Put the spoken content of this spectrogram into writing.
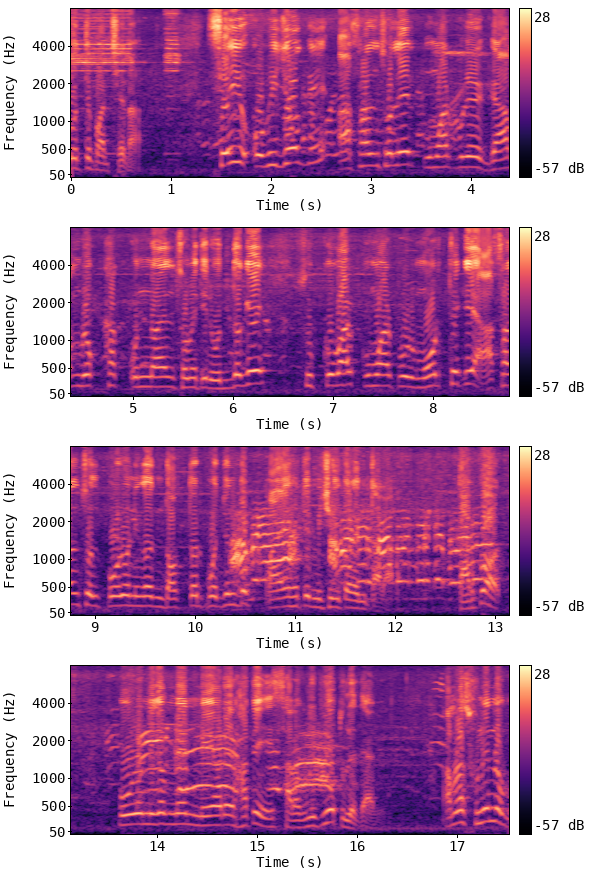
করতে পারছে না। সেই অভিযোগে আসানসোলের কুমারপুরের গ্রাম রক্ষা উন্নয়ন সমিতির উদ্যোগে শুক্রবার কুমারপুর মোড় থেকে আসানসোল পৌর নিগম দপ্তর পর্যন্ত পায়ে হেঁটে মিছিল করেন তারা। তারপর পৌর নিগমের মেয়রের হাতে স্মারকলিপিও তুলে দেন। আমরা শুনে নেব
